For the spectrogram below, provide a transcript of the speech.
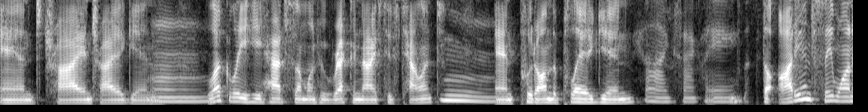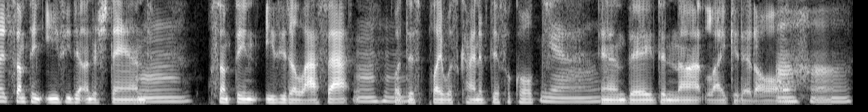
and try and try again. Luckily, he had someone who recognized his talent and put on the play again. Ah, exactly. The audience, they wanted something easy to understand, something easy to laugh at, but this play was kind of difficult. Yeah. And they did not like it at all. 아하.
